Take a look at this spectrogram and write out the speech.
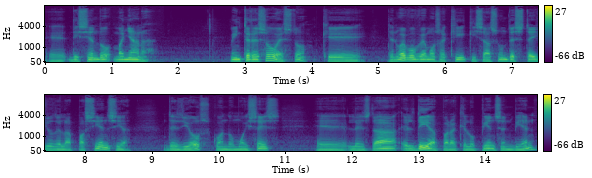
eh, diciendo mañana. Me interesó esto, que de nuevo vemos aquí quizás un destello de la paciencia de Dios cuando Moisés eh, les da el día para que lo piensen bien.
